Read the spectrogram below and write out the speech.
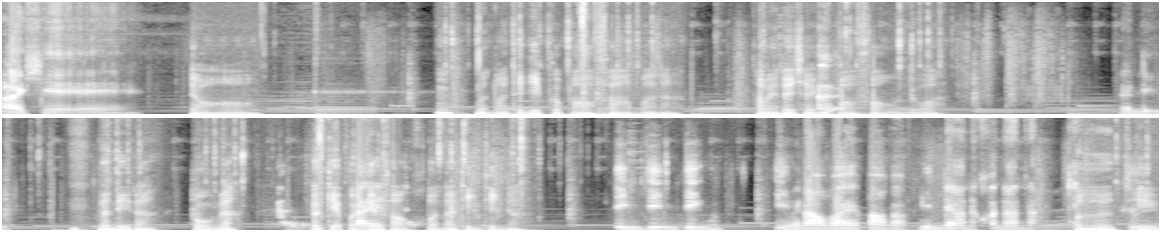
โอเคยอหึเหมือนว่าจะหยิบกระเป๋าสามมานะทำไมได้ใช้กระเป๋าสองอยู่วะ นั่นดี นั่นดีนะงงนะ ก็เก็บกันแค่ใช่สองคนนะจริง ๆ นะ จริงจริงจริง อีมันเอาไว้เปล่าแบบวิญญาณคนนั้นอะเออจริง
